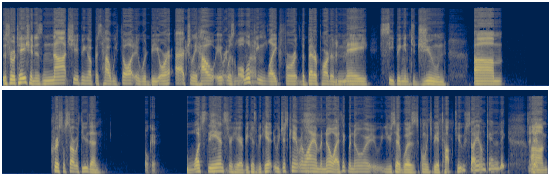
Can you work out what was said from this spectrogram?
This rotation is not shaping up as how we thought it would be, or actually how it was looking like for the better part of Mhm. May, seeping into June. Um, Chris, we'll start with you then. Okay. What's the answer here? Because we can't, we just can't rely on Manoah. I think Manoah, you said, was going to be a top two Cy Young candidate. Um,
